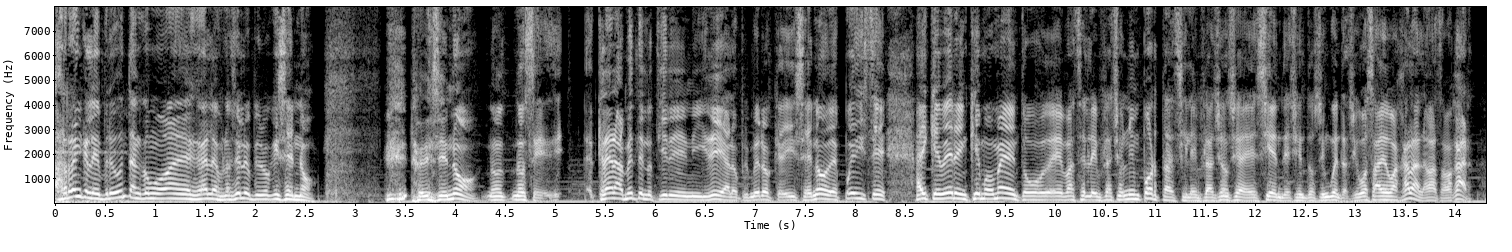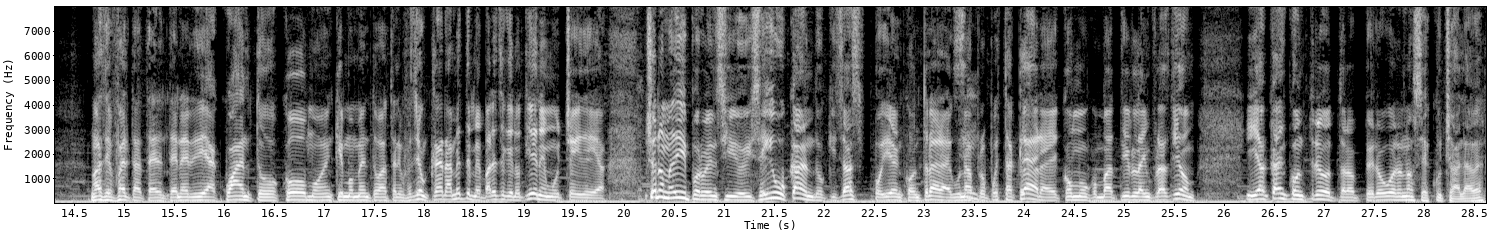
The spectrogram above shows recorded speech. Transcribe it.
Arranca, le preguntan cómo va a dejar la inflación, lo primero que dice no. Dice no, no, no sé. Claramente no tiene ni idea. Lo primero que dice no. Después dice hay que ver en qué momento eh, va a ser la inflación. No importa si la inflación sea de 100, de 150. Si vos sabés bajarla, la vas a bajar. No hace falta te- tener idea cuánto, cómo, en qué momento va a estar la inflación. Claramente me parece que no tiene mucha idea. Yo no me di por vencido y seguí buscando. Quizás podía encontrar alguna Sí. propuesta clara de cómo combatir la inflación. Y acá encontré otra, pero bueno, no sé, escuchala, a ver.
